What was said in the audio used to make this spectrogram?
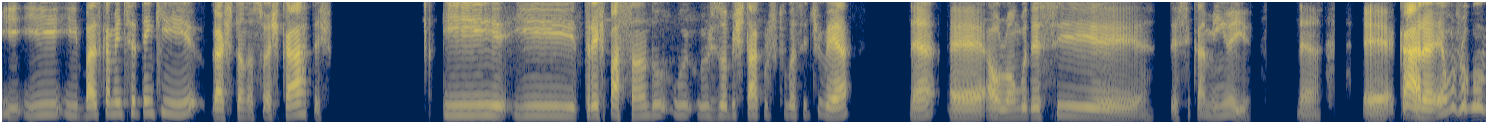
E, e- e basicamente você tem que ir gastando as suas cartas e, e trespassando o- os obstáculos que você tiver né, é, ao longo desse, desse caminho aí. Né? É, cara, é um jogo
